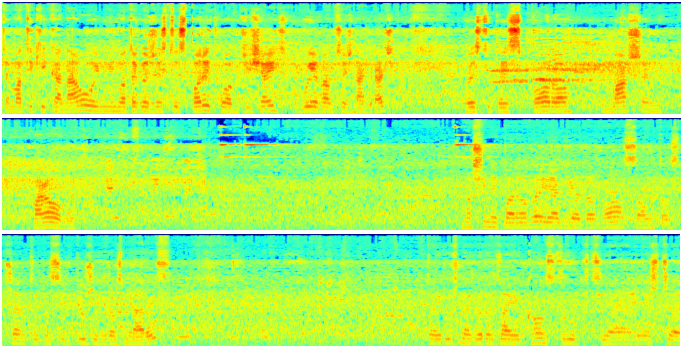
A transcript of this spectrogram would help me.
tematyki kanału i mimo tego, że jest tu spory tłok dzisiaj, spróbuję Wam coś nagrać, bo jest tutaj sporo maszyn parowych. Maszyny parowe, jak wiadomo, są to sprzęty dosyć dużych rozmiarów. Tutaj różnego rodzaju konstrukcje, jeszcze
